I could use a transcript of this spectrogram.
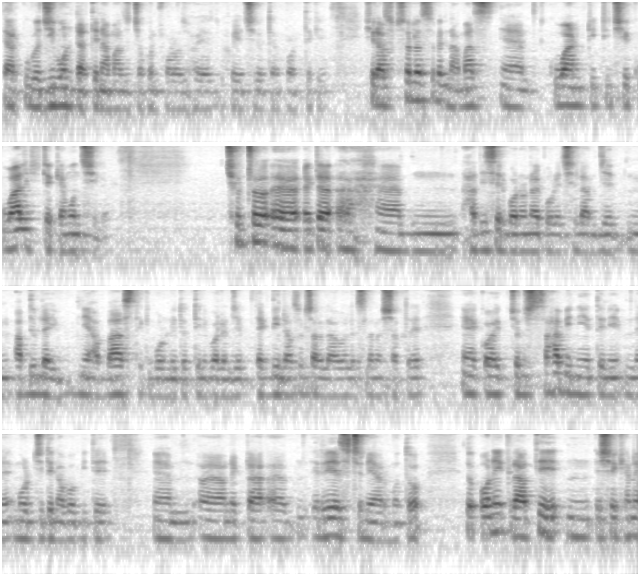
তার পুরো জীবনটাতে নামাজ যখন ফরজ হয়ে হয়েছিল তারপর থেকে। সে রাসুল সাল্লাহ আসলামের নামাজ কোয়ান্টিটি চেয়ে কোয়ালিটিটা কেমন ছিল? আহ, একটা হাদিসের বর্ণনায় পড়েছিলাম যে আবদুল্লাহ ইবনে আব্বাস থেকে বর্ণিত তিনি বলেন যে একদিন রাসুল সাল্লাহ আলাইসলামের সাথে কয়েকজন সাহাবি নিয়ে তিনি মসজিদে নববীতে অনেকটা রেস্ট নেওয়ার মতো তো অনেক রাতে সেখানে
